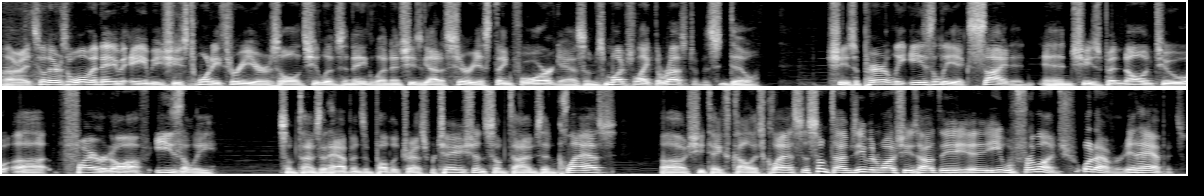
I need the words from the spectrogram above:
All right, so there's a woman named Amy. She's 23 years old. She lives in England, and she's got a serious thing for orgasms, much like the rest of us do. She's apparently easily excited, and she's been known to uh, fire it off easily. Sometimes it happens in public transportation, sometimes in class. Uh, she takes college classes, sometimes even while she's out to eat for lunch. Whatever, it happens.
